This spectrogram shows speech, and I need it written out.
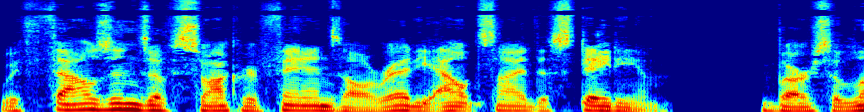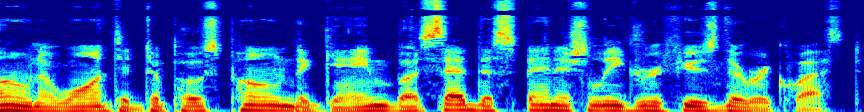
with thousands of soccer fans already outside the stadium. Barcelona wanted to postpone the game but said the Spanish league refused the request.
